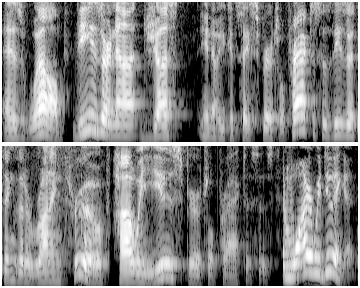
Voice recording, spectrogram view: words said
as well. These are not just you know, you could say spiritual practices. These are things that are running through how we use spiritual practices. And why are we doing it?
